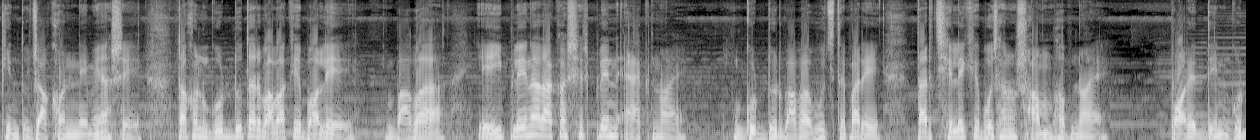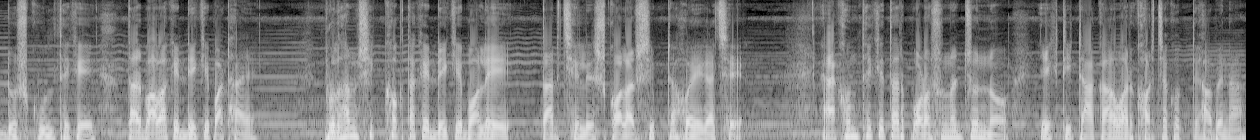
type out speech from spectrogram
কিন্তু যখন নেমে আসে, তখন গুড্ডু তার বাবাকে বলে, বাবা, এই প্লেন আর আকাশের প্লেন এক নয়। গুড্ডুর বাবা বুঝতে পারে তার ছেলেকে বোঝানো সম্ভব নয়। পরের দিন গুড্ডু স্কুল থেকে তার বাবাকে ডেকে পাঠায়। প্রধান শিক্ষক তাকে ডেকে বলে, তার ছেলের স্কলারশিপটা হয়ে গেছে। এখন থেকে তার পড়াশোনার জন্য একটি টাকাও আর খরচা করতে হবে না।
